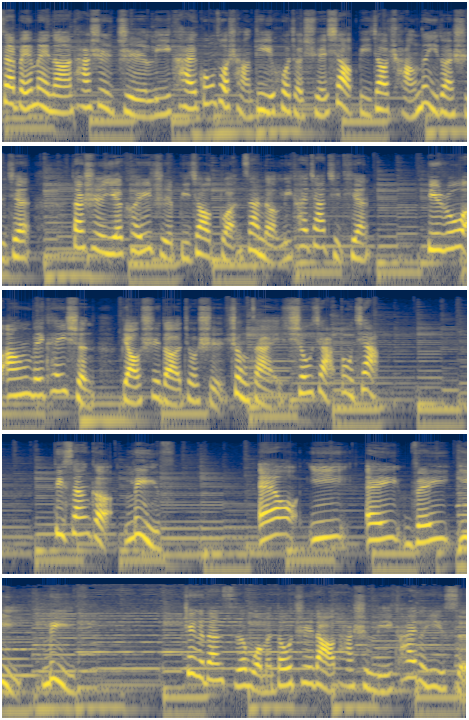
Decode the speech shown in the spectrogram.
在北美呢，它是指离开工作场地或者学校比较长的一段时间，但是也可以指比较短暂的离开家几天，比如 on vacation 表示的就是正在休假度假。第三个 leave。L E A V E，leave 这个单词我们都知道它是离开的意思。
